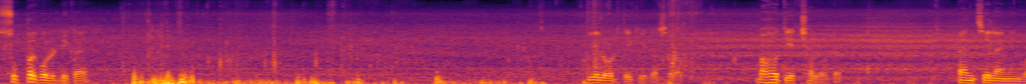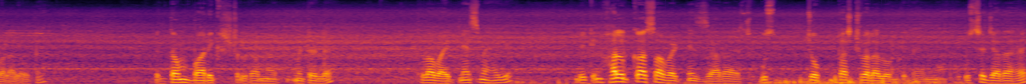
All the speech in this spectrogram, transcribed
सुपर क्वालिटी का है। ये लोट देखिएगा, सर बहुत ही अच्छा लोट है। पेंसिल लाइनिंग वाला लोट है। एकदम बारीक क्रिस्टल का मटेरियल है। थोड़ा वाइटनेस में है ये। लेकिन हल्का सा वाइटनेस ज़्यादा है, उस जो फ़र्स्ट वाला लोट दिखाया मैंने आपको उससे ज़्यादा है।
